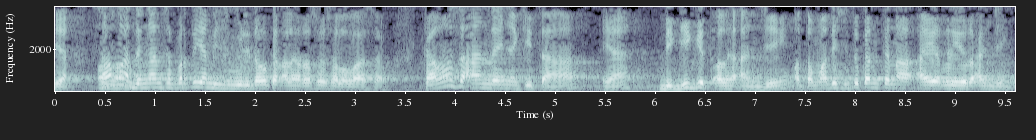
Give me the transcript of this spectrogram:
Ya, sama Allah. dengan seperti yang disebut ditahukan oleh Rasul sallallahu alaihi wasallam. Kalau seandainya kita ya digigit oleh anjing, otomatis itu kan kena air liur anjing.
